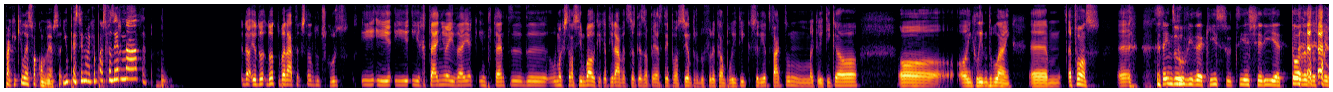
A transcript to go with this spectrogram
pá, que aquilo é só conversa. E o PSD não é capaz de fazer nada. Pá. Não, eu dou-te barato a questão do discurso e, e, e, e, retenho a ideia importante de uma questão simbólica que atirava de certeza o PSD para o centro do furacão político seria de facto uma crítica ao, ao, ao inclino de Belém. Um, Afonso. Uh, Sem tu... dúvida que isso te encheria todas as tuas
